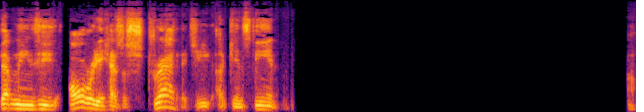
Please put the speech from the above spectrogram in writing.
that means he already has a strategy against the enemy. Oh,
